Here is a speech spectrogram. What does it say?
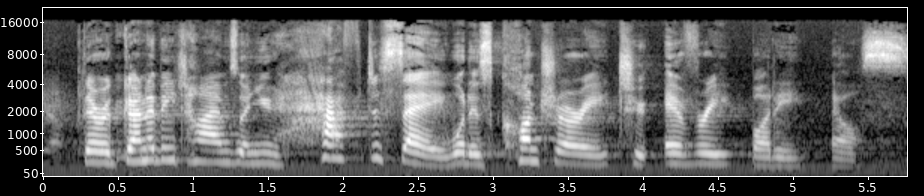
Yeah. There are going to be times when you have to say what is contrary to everybody else.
